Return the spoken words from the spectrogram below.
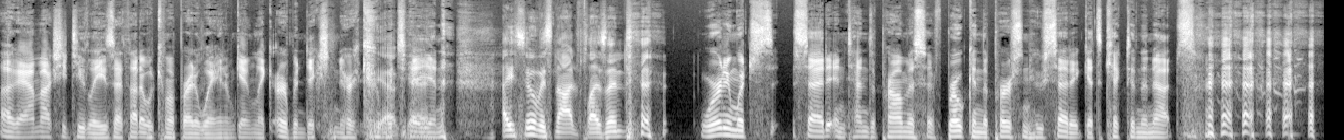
Okay, I'm actually too lazy. I thought it would come up right away, and I'm getting like Urban Dictionary Yeah, okay. I assume it's not pleasant. word in which said intends a promise. If broken, the person who said it gets kicked in the nuts.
